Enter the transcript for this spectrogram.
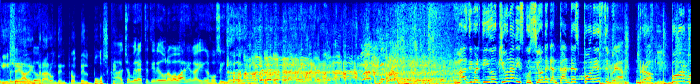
y se lindo. adentraron dentro del bosque. Hacho, mira, este tiene Dona Bavarian ahí en el hocico. ¿no? la crema, la crema. Más divertido que una discusión de cantantes por Instagram. Rocky, Burbu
